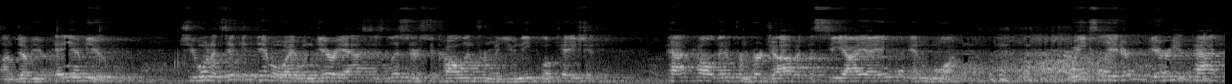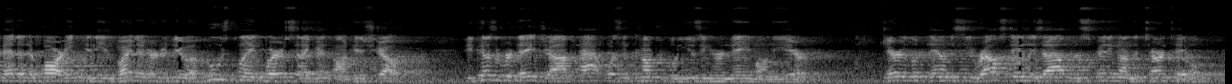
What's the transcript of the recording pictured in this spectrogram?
on WAMU. She won a ticket giveaway when Gary asked his listeners to call in from a unique location. Pat called in from her job at the CIA and won. Weeks later, Gary and Pat met at a party and he invited her to do a Who's Playing Where segment on his show. Because of her day job, Pat wasn't comfortable using her name on the air. Gary looked down to see Ralph Stanley's album spinning on the turntable,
